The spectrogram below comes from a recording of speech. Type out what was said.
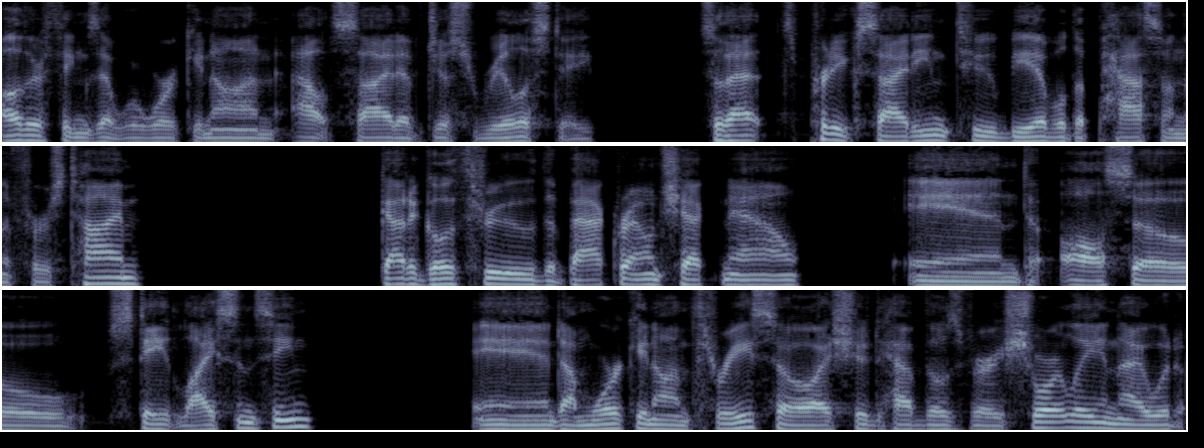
other things that we're working on outside of just real estate. So that's pretty exciting to be able to pass on the first time. Got to go through the background check now and also state licensing and I'm working on three. So I should have those very shortly. And I would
